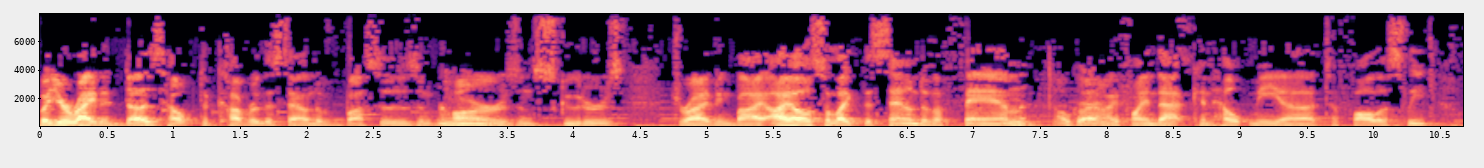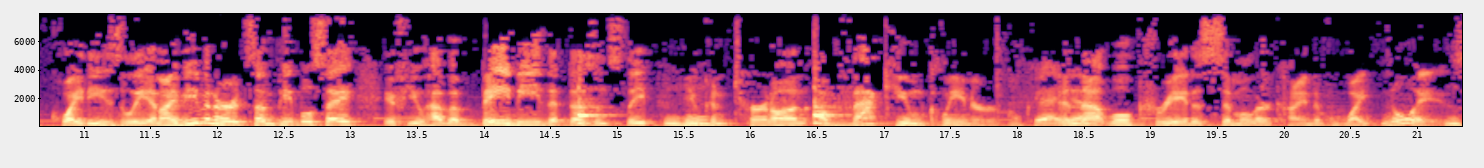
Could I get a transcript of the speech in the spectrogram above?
But you're right, it does help to cover the sound of buses and Mm. cars and scooters driving by. I also like the sound of a fan. Okay. I find that can help me uh, to fall asleep quite easily. And I've even heard some people say if you have a baby that doesn't sleep, you can turn on a vacuum cleaner. Mm-hmm. Okay, And yeah. that will create a similar kind of white noise.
